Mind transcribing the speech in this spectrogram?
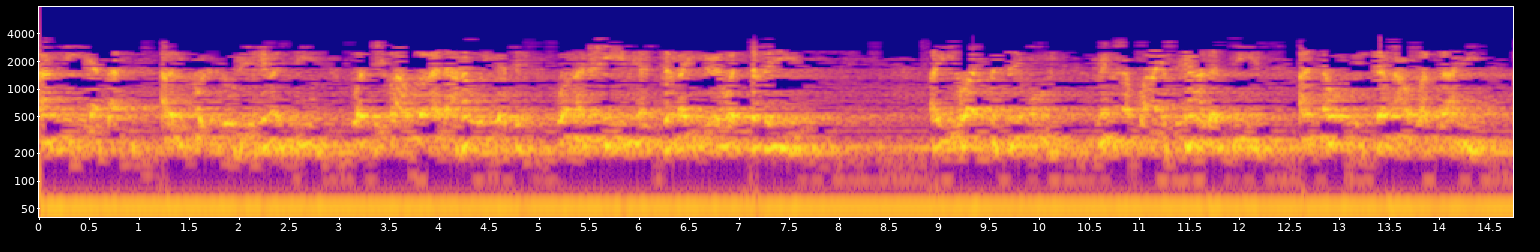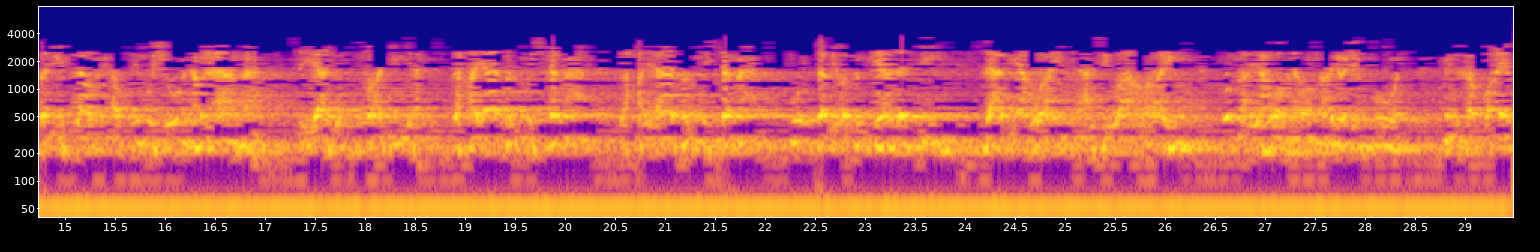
أمنية الكل في الدين والحفاظ على هويته ومنعه من التميع والتغيير. أيها المسلمون من خصائص هذا الدين أنه مجتمع رباني فالإسلام ينظم شؤونه العامة سياسة اقتصادية فحياة المجتمع فحياة المجتمع مرتبطة بهذا الدين. لا بأهواء الناس وآرائهم وما يهوون وما يحبون. من خصائص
